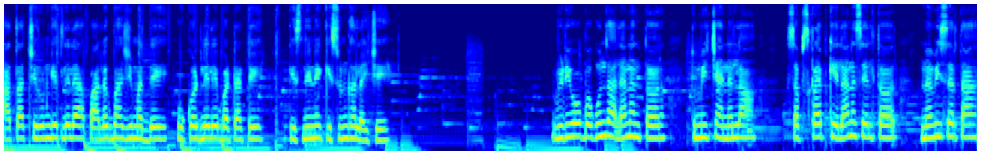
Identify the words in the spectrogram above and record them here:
आता चिरून घेतलेल्या पालक भाजीमध्ये उकडलेले बटाटे किसणीने किसून घालायचे. व्हिडिओ बघून झाल्यानंतर तुम्ही चॅनलला सबस्क्राईब केला नसेल तर न विसरता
